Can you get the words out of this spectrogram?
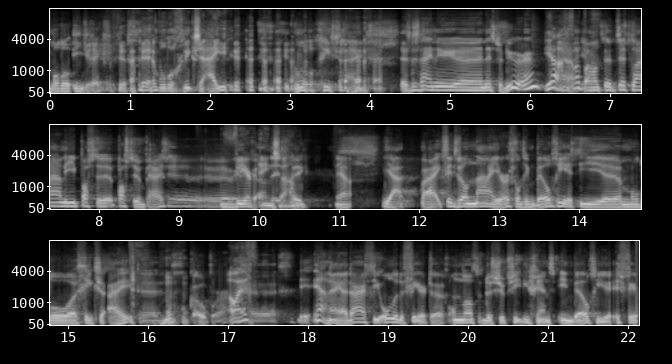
Model Y. Model Griekse ei. model Griekse ei. Dus ze zijn nu uh, net zo duur, hè? Ja, ja, ja. Want Tesla die paste, paste hun prijzen uh, weer eens aan. Week. Ja. Ja, maar ik vind het wel naaiers, want in België is die uh, model uh, Griekse ei uh, nog goedkoper. Oh, echt? ja, nou ja, daar is die onder de 40, omdat de subsidiegrens in België is 40.000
